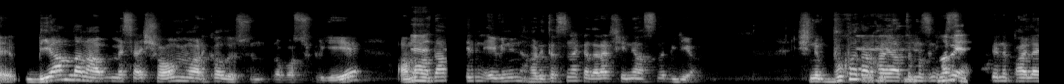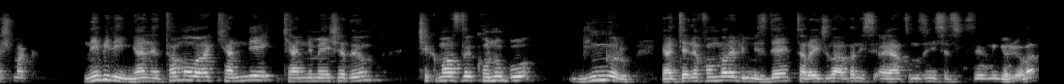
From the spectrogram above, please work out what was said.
Ee, bir yandan abi mesela Xiaomi marka alıyorsun robot süpürgeyi. Ama evet. adam senin evinin haritasına kadar her şeyini aslında biliyor. Şimdi bu kadar hayatımızın isteklerini paylaşmak ne bileyim yani tam olarak kendi kendime yaşadığım çıkmaz da konu bu. Bilmiyorum. Yani telefonlar elimizde tarayıcılardan hayatımızın istatistiklerini görüyorlar.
